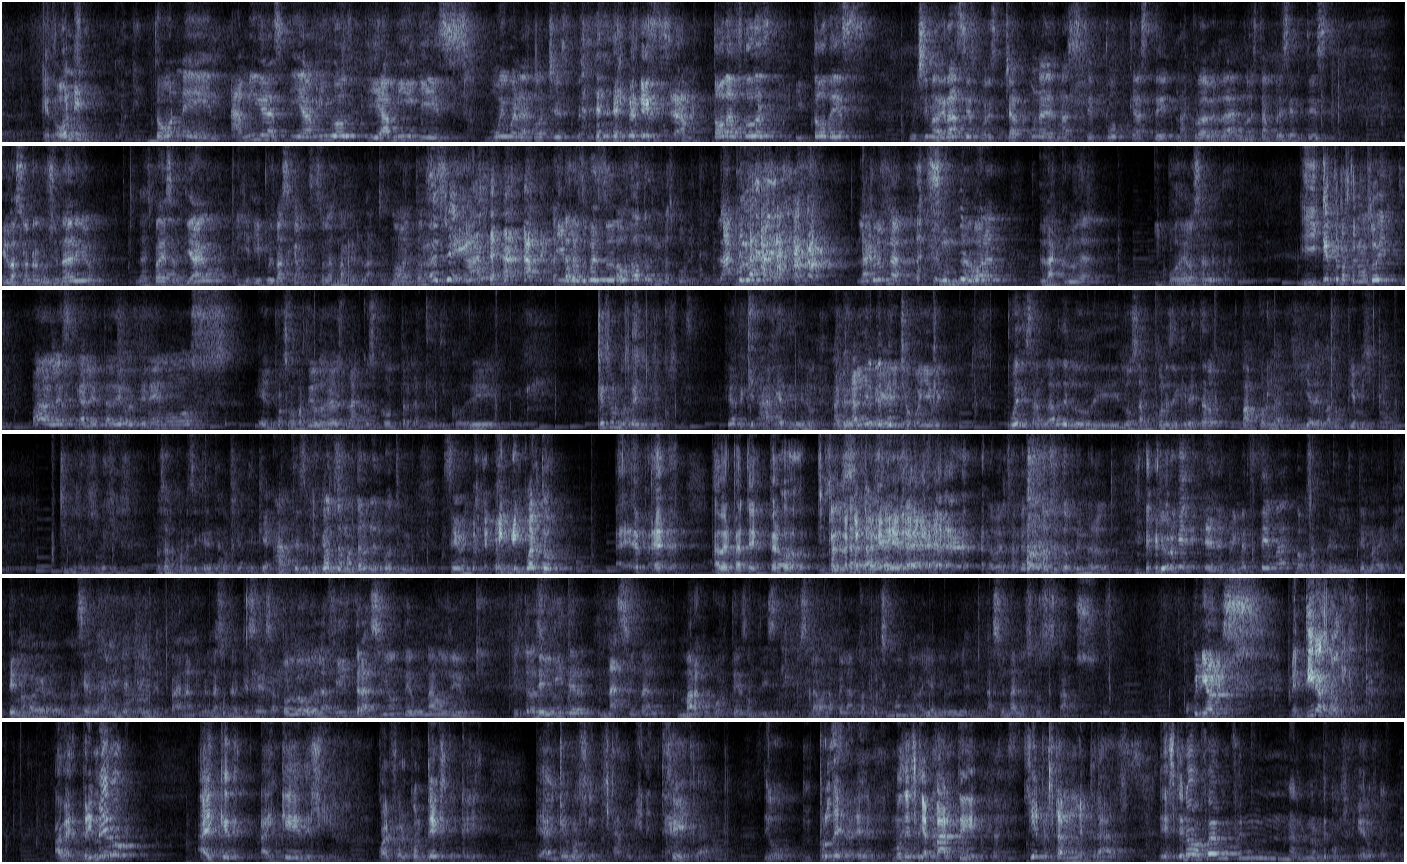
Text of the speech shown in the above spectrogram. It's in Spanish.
Que donen, donen. Donen, amigas y amigos y amigues. Muy buenas noches. todas, todas y todes. Muchísimas gracias por escuchar una vez más este podcast de La Cruda Verdad, en donde están presentes el Bastión Revolucionario, la Espada de Santiago Y pues básicamente son las más relevantes, ¿no? Ah, Entonces, sí. y por supuesto, A, otros ni los publican. la columna, la columna fundadora, la cruda y poderosa verdad. ¿Y qué temas tenemos hoy? Para la escaleta de hoy tenemos el próximo partido de los Gallos Blancos contra el Atlético de... ¿Qué son los gallos blancos? Fíjate que, ah, fíjate que no, al- alguien me había dicho, oye, güey, ¿puedes hablar de lo de los halcones de Querétaro van por la liguilla del balompié mexicano? ¿Quiénes son esos güeyes? Los halcones de Querétaro, fíjate que antes de los ¿Cuánto mandaron el WhatsApp, güey? Sí, güey. ¿En, en cuánto? Eh, eh, a ver, espérate, pero sale la cuenta, güey. A ver, saca el depósito primero. Yo creo que en el primer tema vamos a poner el tema, el tema, valga la redundancia, de la grilla que hay en el PAN a nivel nacional que se desató luego de la filtración de un audio Filtración. del líder nacional Marco Cortés, donde dice que pues, se la van a pelar para el próximo año, ahí a nivel en- nacional en los otros estados. Opiniones. Mentiras no dijo, cabrón. A ver, primero hay que, hay que decir cuál fue el contexto, que, que que uno siempre está muy bien enterado. Sí, claro. Digo, eh, modestia aparte, siempre están muy entrados. Este, no, fue, un- fue una reunión de consejeros, ¿no?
